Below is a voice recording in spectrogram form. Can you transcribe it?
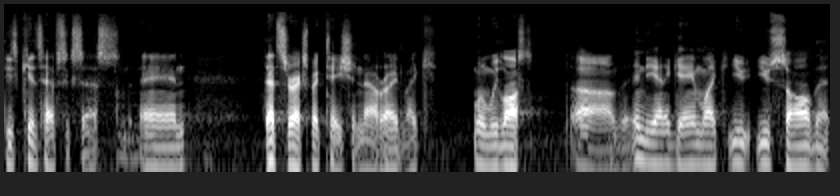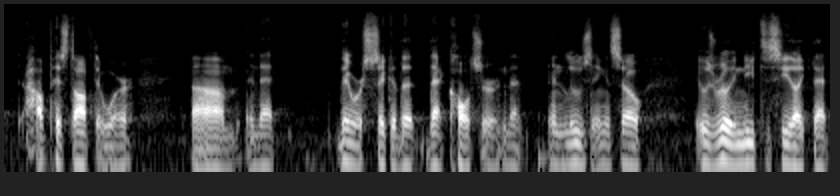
these kids have success, and that's their expectation now, right? Like when we lost uh, the Indiana game, like you you saw that how pissed off they were, um, and that they were sick of the, that culture and that and losing, and so it was really neat to see like that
